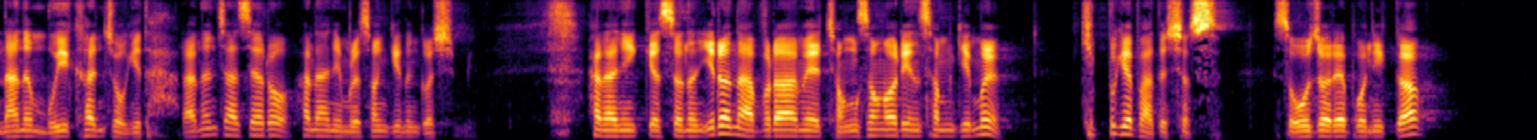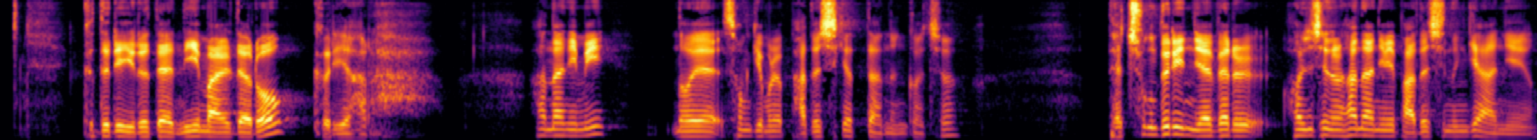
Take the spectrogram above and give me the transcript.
나는 무익한 종이다라는 자세로 하나님을 섬기는 것입니다. 하나님께서는 이런 아브라함의 정성 어린 섬김을 기쁘게 받으셨어요. 그래서 5절에 보니까 그들이 이르되 네 말대로 그리하라. 하나님이 너의 섬김을 받으시겠다는 거죠. 대충 드린 예배를 헌신을 하나님이 받으시는 게 아니에요.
